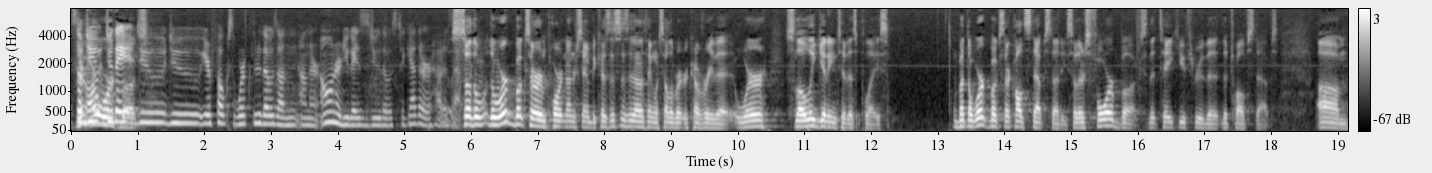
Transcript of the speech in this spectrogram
So There do do they do do your folks work through those on, on their own, or do you guys do those together? Or how does that? So the the workbooks are important to understand because this is another thing with Celebrate Recovery that we're slowly getting to this place. But the workbooks they're called step studies. So there's four books that take you through the the twelve steps. Um,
